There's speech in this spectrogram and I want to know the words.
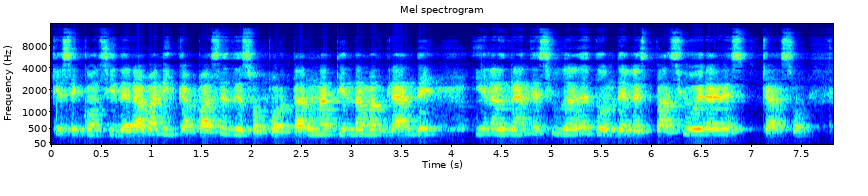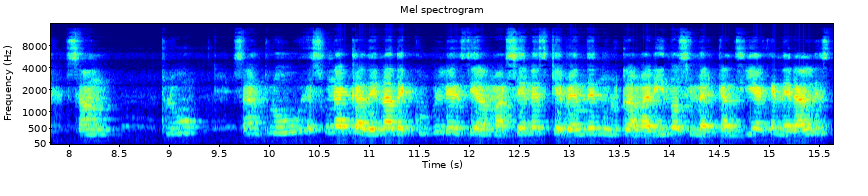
que se consideraban incapaces de soportar una tienda más grande y en las grandes ciudades donde el espacio era escaso. San Cloud, San es una cadena de clubes de almacenes que venden ultramarinos y mercancías generales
